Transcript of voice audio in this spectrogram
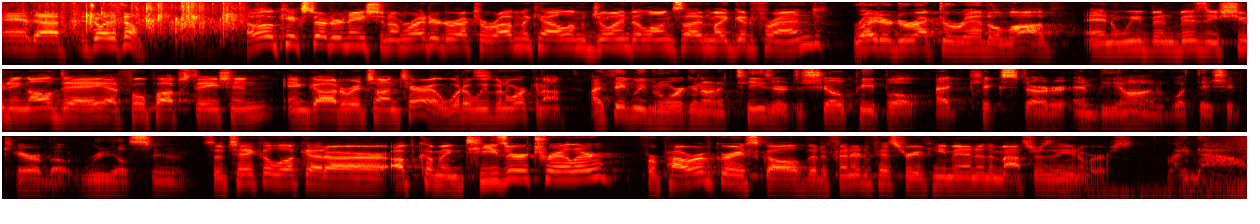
and uh, enjoy the film. Hello, Kickstarter Nation. I'm writer director Rob McCallum, joined alongside my good friend, writer director Randall Lobb. And we've been busy shooting all day at Faux Pop Station in Goderich, Ontario. What have we been working on? I think we've been working on a teaser to show people at Kickstarter and beyond what they should care about real soon. So take a look at our upcoming teaser trailer for Power of Grayskull, the definitive history of He Man and the Masters of the Universe. Right now.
